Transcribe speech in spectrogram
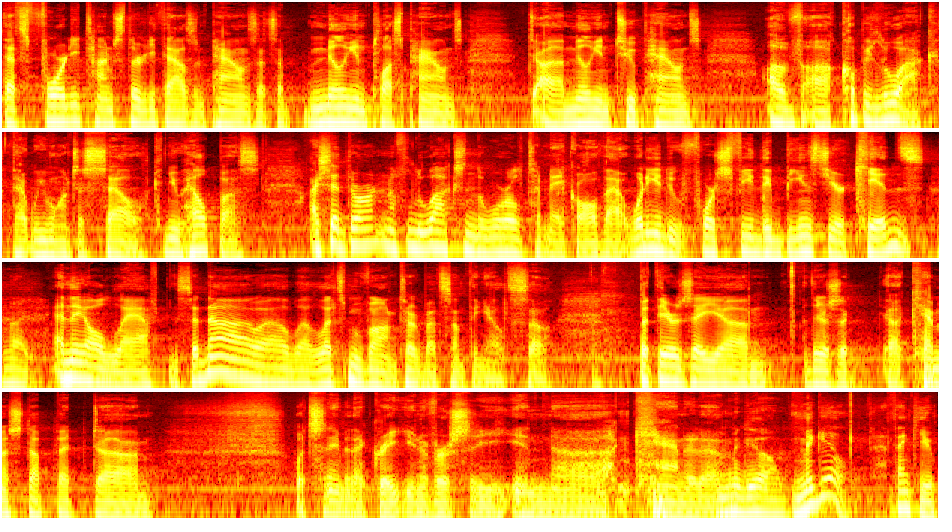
That's 40 times 30,000 pounds. That's a million plus pounds, a million two pounds of uh, kopi luwak that we want to sell. Can you help us? I said, there aren't enough luwaks in the world to make all that. What do you do, force feed the beans to your kids? Right. And they all laughed and said, no, well, well let's move on and talk about something else. So, but there's a, um, there's a, a chemist up at, um, what's the name of that great university in uh, Canada? McGill. McGill, thank you.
